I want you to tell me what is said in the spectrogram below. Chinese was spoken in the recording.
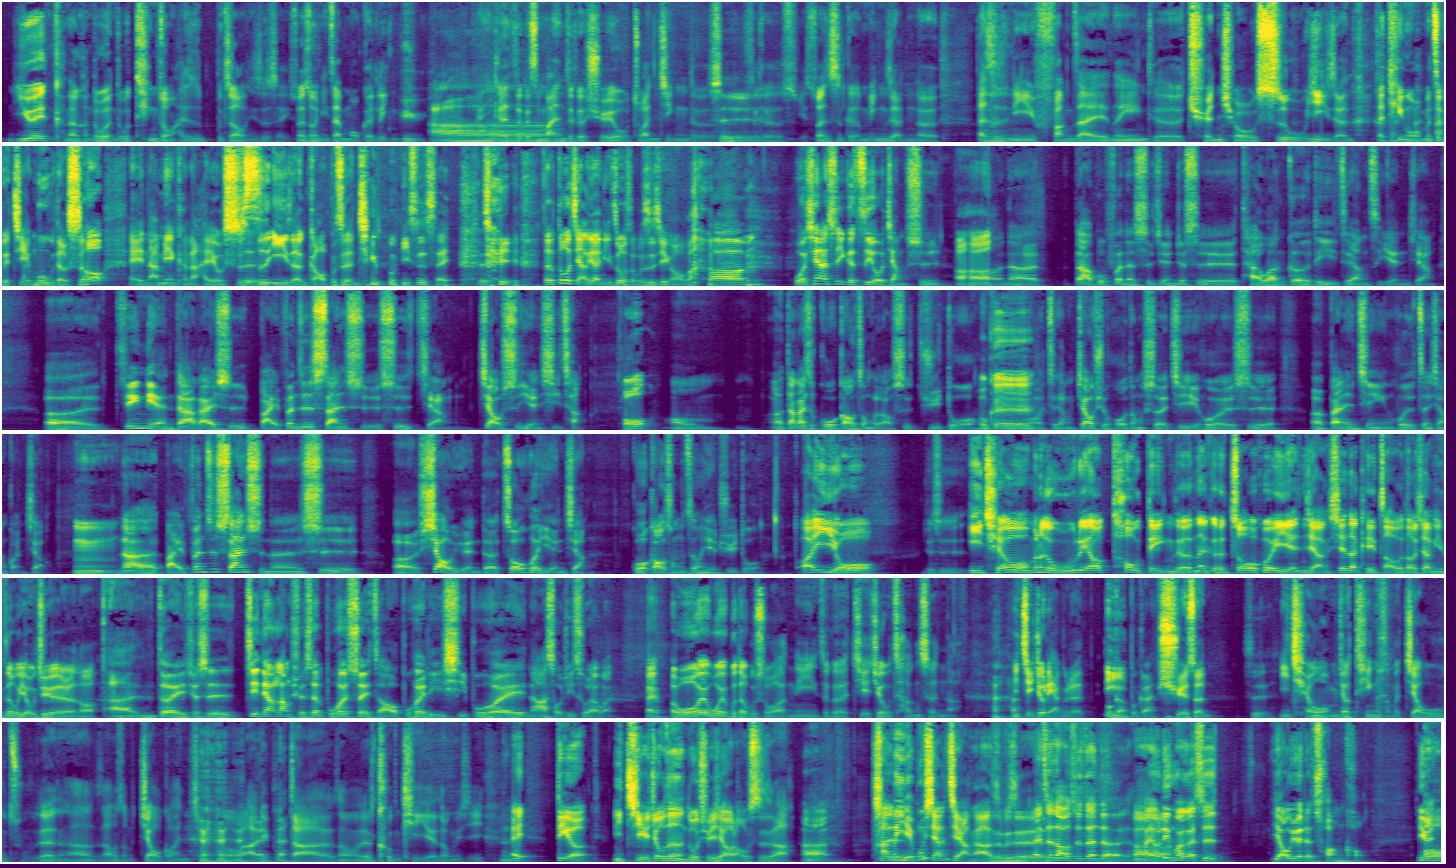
因为可能很多很多听众还是不知道你是谁，虽然说你在某个领域啊，应该这个是蛮这个学有专精的，是这个也算是个名人了。但是你放在那个全球十五亿人在听我们这个节目的时候，哎，难免可能还有十四亿人搞不是很清楚你是谁，所以再多讲一下你做什么事情好吗？嗯，我现在是一个自由讲师啊，那大部分的时间就是台湾各地这样子演讲。呃，今年大概是百分之三十是讲教师演习场哦哦，呃，大概是国高中的老师居多。OK，讲教学活动设计，或者是呃班级经营或者正向管教。嗯，那百分之三十呢是呃校园的周会演讲，国高中中也居多。哎呦！就是以前我们那个无聊透顶的那个周会演讲，现在可以找得到像你这么有趣的人哦。嗯，对，就是尽量让学生不会睡着，不会离席，不会拿手机出来玩。哎，我也我也不得不说啊，你这个解救苍生呐，你解救两个人，不敢不敢。学生是以前我们就听什么教务主任，然后然后什么教官讲那种阿里不达那种困气的东西。哎，第二，你解救的很多学校老师啊啊。他们也不想讲啊，是不是？哎，这倒是真的。还有另外一个是邀约的窗口，因为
